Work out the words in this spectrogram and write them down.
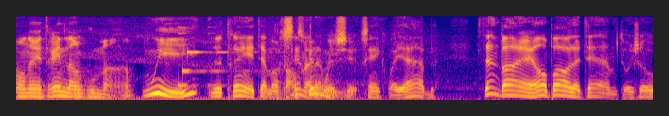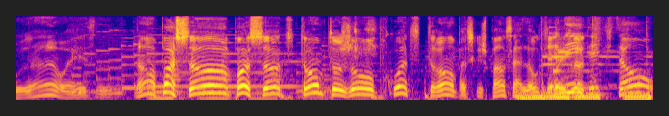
on a un train de l'engouement? Oui, le train est amorcé, madame, oui. monsieur. C'est incroyable. Stand by, on part le thème, toujours. Hein? Ouais, non, pas ça, pas ça. Tu te trompes toujours. Pourquoi tu te trompes? Parce que je pense à l'autre qui va être là. Denis, t'es piton!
